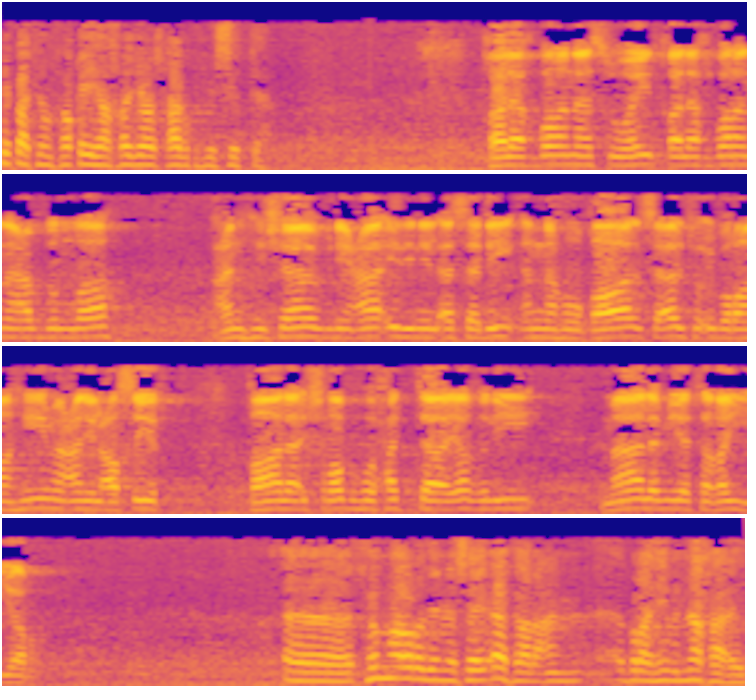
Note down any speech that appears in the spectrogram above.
ثقة فقيه أخرج له أصحاب الكتب الستة. قال أخبرنا سويد قال أخبرنا عبد الله عن هشام بن عائد الأسدي أنه قال سألت إبراهيم عن العصير قال اشربه حتى يغلي ما لم يتغير آه ثم أورد النسائي أثر عن إبراهيم النخعي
